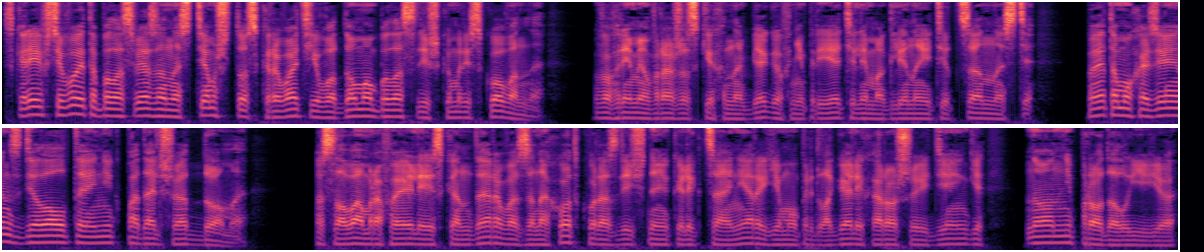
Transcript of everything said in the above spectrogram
Скорее всего, это было связано с тем, что скрывать его дома было слишком рискованно. Во время вражеских набегов неприятели могли найти ценности, поэтому хозяин сделал тайник подальше от дома. По словам Рафаэля Искандерова, за находку различные коллекционеры ему предлагали хорошие деньги, но он не продал ее.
